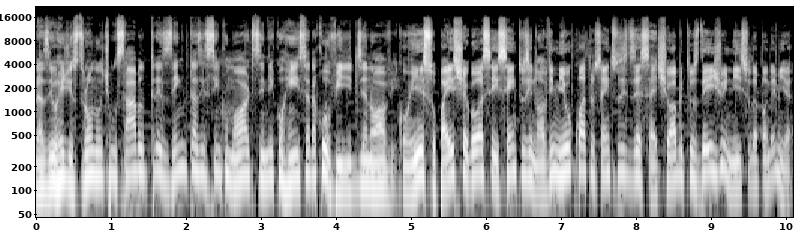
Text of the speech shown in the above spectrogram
Brasil registrou no último sábado 305 mortes em decorrência da Covid-19. Com isso, o país chegou a 609.417 óbitos desde o início da pandemia.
